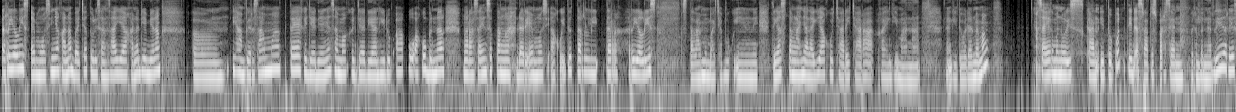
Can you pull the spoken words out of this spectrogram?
terrilis emosinya karena baca tulisan saya. Karena dia bilang um, ih hampir sama teh kejadiannya sama kejadian hidup aku. Aku benar ngerasain setengah dari emosi aku itu terli terrilis setelah membaca buku ini. Nih tinggal setengahnya lagi aku cari cara kayak gimana. Nah gitu. Dan memang saya menuliskan itu pun tidak 100% benar-benar liris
